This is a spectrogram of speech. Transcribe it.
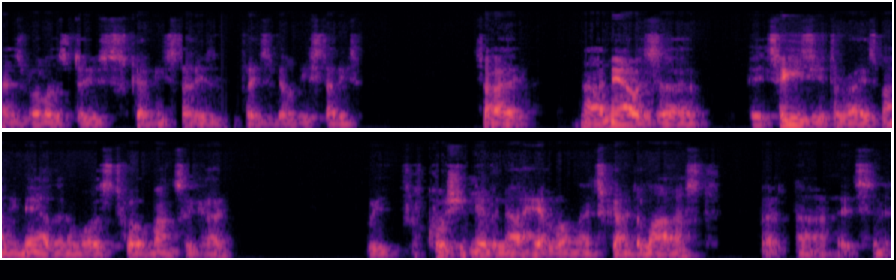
as well as do scoping studies and feasibility studies. So no, now is a, it's easier to raise money now than it was 12 months ago. We, of course, you never know how long that's going to last, but uh, it's, an,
